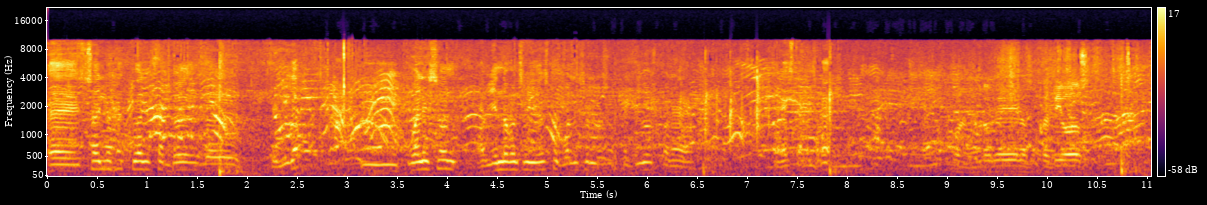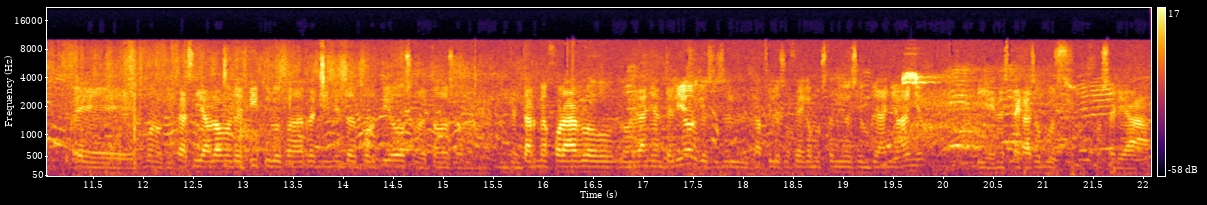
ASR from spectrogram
Eh, sois los actuales campeones de, de Liga y cuáles son, habiendo conseguido esto, cuáles son los objetivos para, para esta temporada. Bueno, yo creo que los objetivos, eh, bueno, quizás si hablamos de títulos de rendimiento deportivo, sobre todo son intentar mejorar lo, del año anterior, que esa es la filosofía que hemos tenido siempre año a año, y en este caso pues, pues sería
